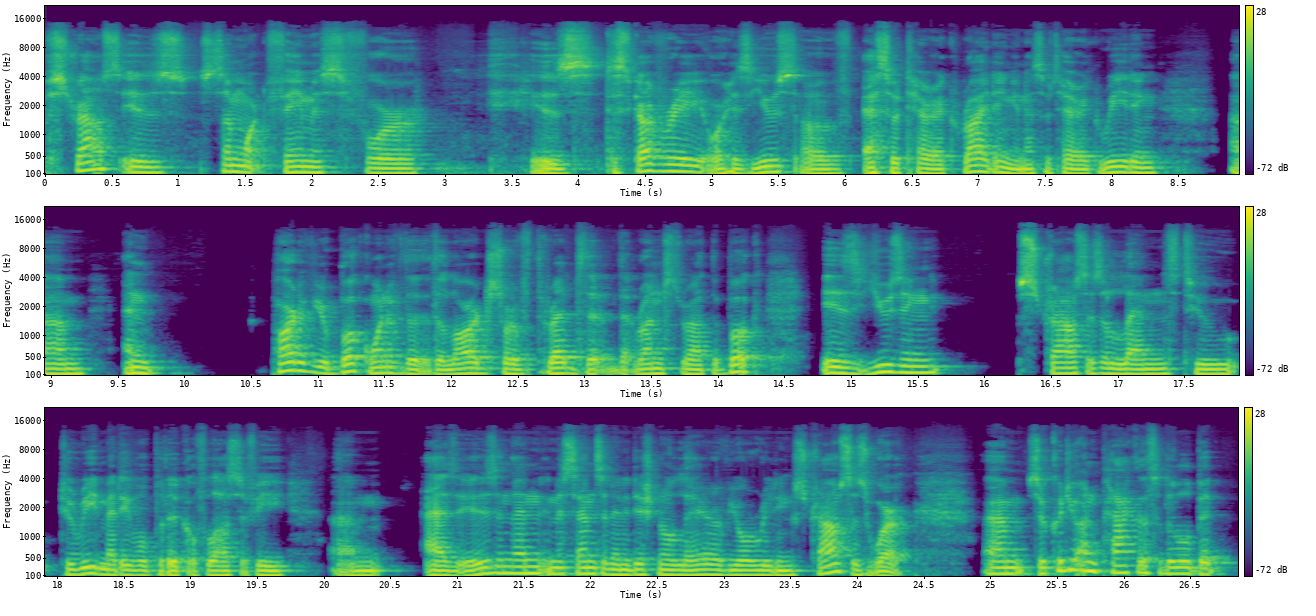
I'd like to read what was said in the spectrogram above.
Strauss is somewhat famous for his discovery or his use of esoteric writing and esoteric reading. Um, and part of your book, one of the, the large sort of threads that, that runs throughout the book, is using Strauss as a lens to to read medieval political philosophy um, as is, and then in a sense, an additional layer of your reading Strauss's work. Um, so, could you unpack this a little bit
